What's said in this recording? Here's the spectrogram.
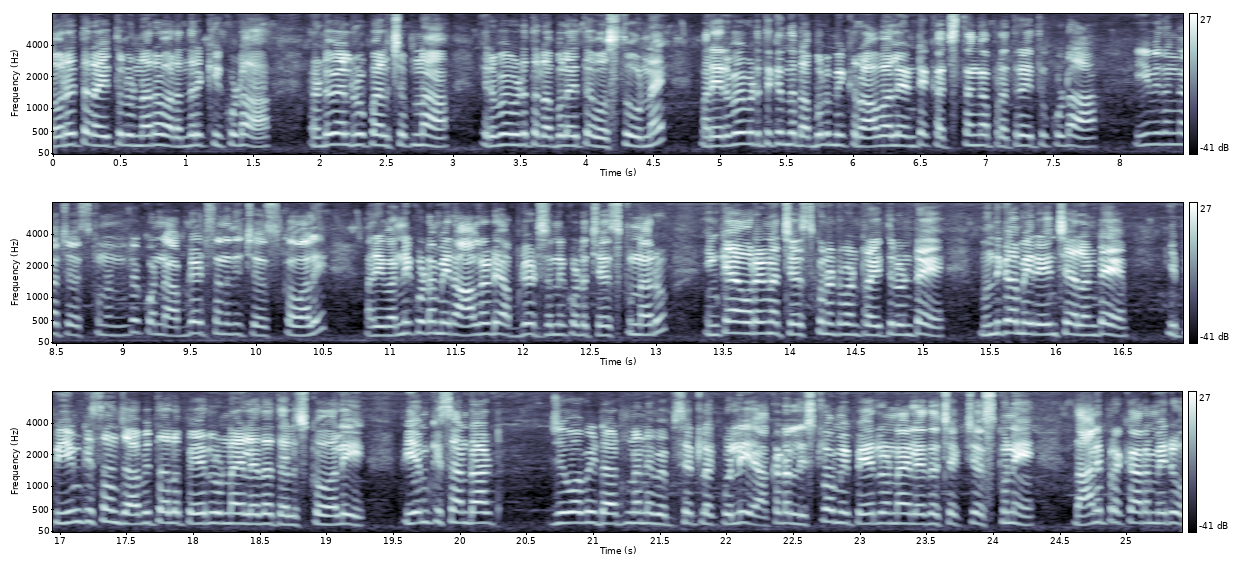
ఎవరైతే రైతులు ఉన్నారో వారందరికీ కూడా రెండు వేల రూపాయల చొప్పున ఇరవై విడత డబ్బులు అయితే వస్తూ ఉన్నాయి. మరి ఇరవై విడత కింద డబ్బులు మీకు రావాలి అంటే ఖచ్చితంగా ప్రతి రైతు కూడా ఈ విధంగా చేసుకున్నారంటే కొన్ని అప్డేట్స్ అనేది చేసుకోవాలి. మరి ఇవన్నీ కూడా మీరు ఆల్రెడీ అప్డేట్స్ అన్ని కూడా చేసుకున్నారు. ఇంకా ఎవరైనా చేసుకున్నటువంటి రైతులు ఉంటే ముందుగా మీరు ఏం చేయాలంటే ఈ పిఎం కిసాన్ జాబితాలో పేర్లు ఉన్నాయా లేదా తెలుసుకోవాలి. PM Kisan dot GOV dot in అనే వెబ్సైట్లోకి వెళ్ళి అక్కడ లిస్ట్లో మీ పేర్లు ఉన్నాయా లేదా చెక్ చేసుకుని దాని ప్రకారం మీరు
